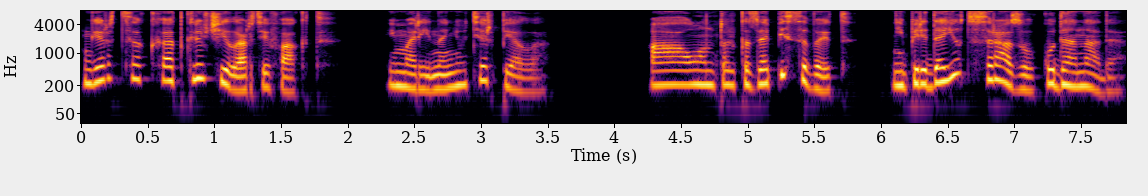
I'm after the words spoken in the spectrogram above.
Герцог отключил артефакт, и Марина не утерпела. «А он только записывает? Не передает сразу, куда надо?»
